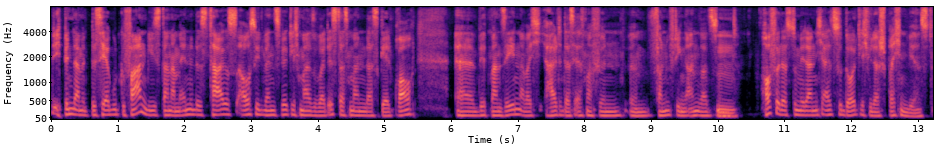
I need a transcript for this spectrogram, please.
ich bin damit bisher gut gefahren. Wie es dann am Ende des Tages aussieht, wenn es wirklich mal soweit ist, dass man das Geld braucht, äh, wird man sehen. Aber ich halte das erstmal für einen ähm, vernünftigen Ansatz mhm. und hoffe, dass du mir da nicht allzu deutlich widersprechen wirst.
